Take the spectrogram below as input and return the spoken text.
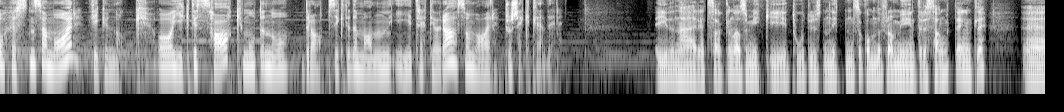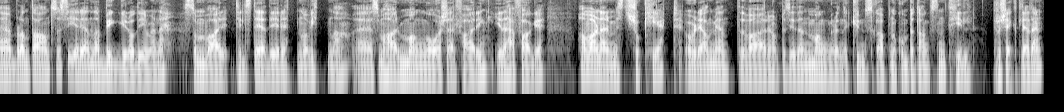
Og høsten samme år fikk hun nok, og gikk til sak mot den nå drapssiktede mannen i 30-åra som var prosjektleder. I denne rettssaken som gikk i 2019, så kom det fram mye interessant, egentlig. Eh, blant annet så sier en av byggerådgiverne, som var til stede i retten og vitna, eh, som har mange års erfaring i dette faget, han var nærmest sjokkert over det han mente var si, den manglende kunnskapen og kompetansen til prosjektlederen.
